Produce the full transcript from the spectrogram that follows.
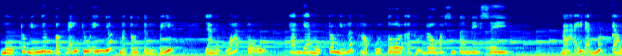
Một trong những nhân vật đáng chú ý nhất mà tôi từng biết là một quá phụ tham gia một trong những lớp học của tôi ở thủ đô Washington DC. Bà ấy đã mất chồng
